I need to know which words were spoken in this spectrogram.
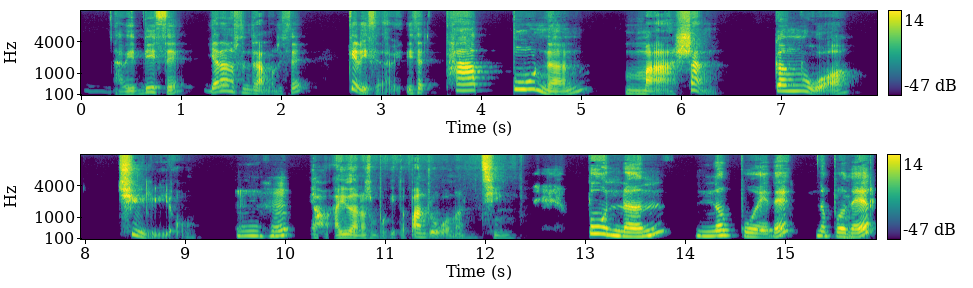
David dice, y ahora nos centramos, dice, ¿qué dice David? Dice, ta 不能马上跟我去旅游。 ujú. Ya, ayúdanos un poquito, 帮助我们，请。不能 no puede, no Mm. poder.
